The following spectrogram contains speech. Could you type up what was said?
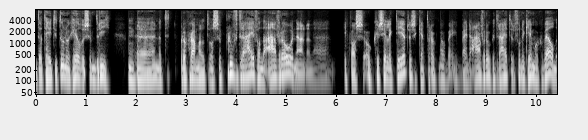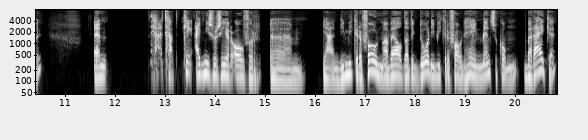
dat heette toen nog Hilversum 3. Hm. Eh, en het programma dat was proefdraaien van de AVRO. Nou, dan, ik was ook geselecteerd, dus ik heb er ook nog bij, bij de AVRO gedraaid. Dat vond ik helemaal geweldig. En ja, het gaat, ging eigenlijk niet zozeer over ehm, ja, die microfoon, maar wel dat ik door die microfoon heen mensen kon bereiken.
